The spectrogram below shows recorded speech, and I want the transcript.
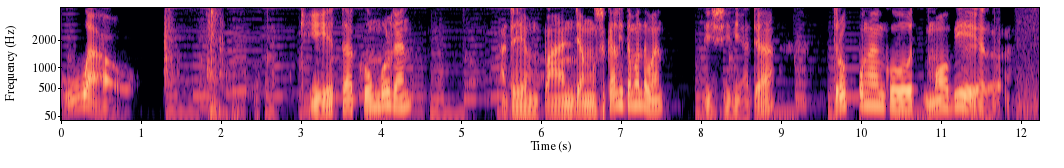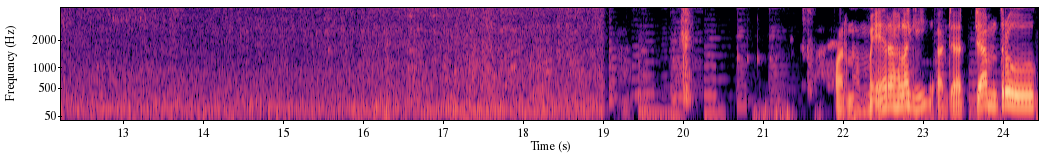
Wow. Kita kumpulkan. Ada yang panjang sekali teman-teman. Di sini ada truk pengangkut mobil. Warna merah lagi ada dump truk.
